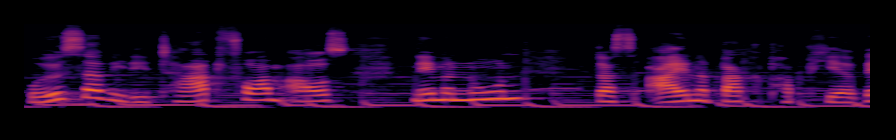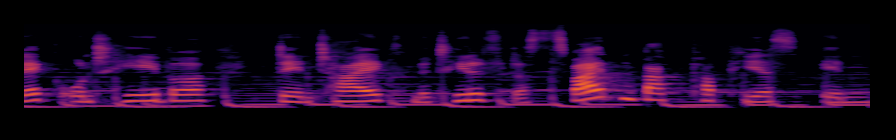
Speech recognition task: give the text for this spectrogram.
größer wie die Tartform aus, nehme nun das eine Backpapier weg und hebe den Teig mit Hilfe des zweiten Backpapiers in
